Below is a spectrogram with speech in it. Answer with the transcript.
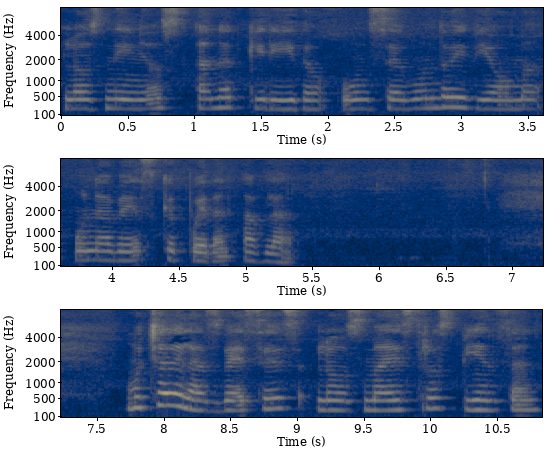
Los niños han adquirido un segundo idioma una vez que puedan hablar. Muchas de las veces los maestros piensan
